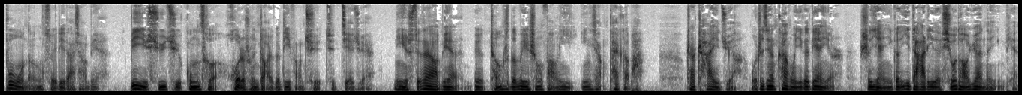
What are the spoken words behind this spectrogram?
不能随地大小便，必须去公厕，或者说你找一个地方去去解决。你随地大小便，对城市的卫生防疫影响太可怕。这儿插一句啊，我之前看过一个电影，是演一个意大利的修道院的影片，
